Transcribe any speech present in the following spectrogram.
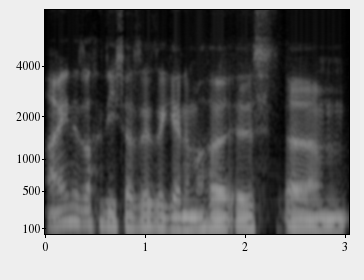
Eine Sache, die ich da sehr, sehr gerne mache, ist ähm,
